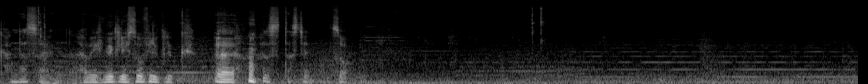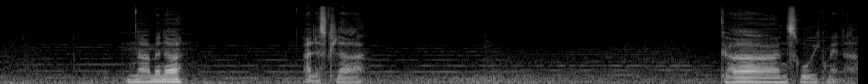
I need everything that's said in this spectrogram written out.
Kann das sein? Habe ich wirklich so viel Glück? Äh, was ist das denn? So. Na, Männer. Alles klar. Ganz ruhig, Männer.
